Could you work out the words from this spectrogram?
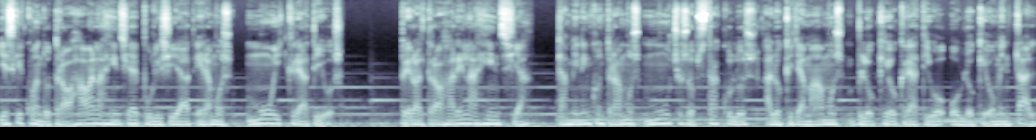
Y es que cuando trabajaba en la agencia de publicidad éramos muy creativos, pero al trabajar en la agencia también encontramos muchos obstáculos a lo que llamábamos bloqueo creativo o bloqueo mental.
